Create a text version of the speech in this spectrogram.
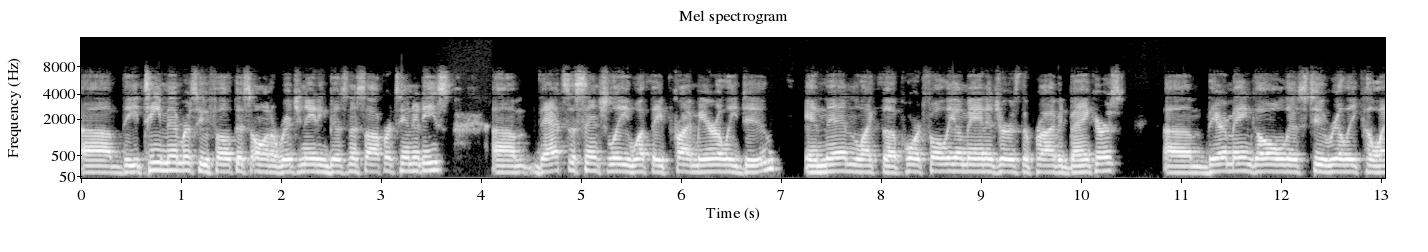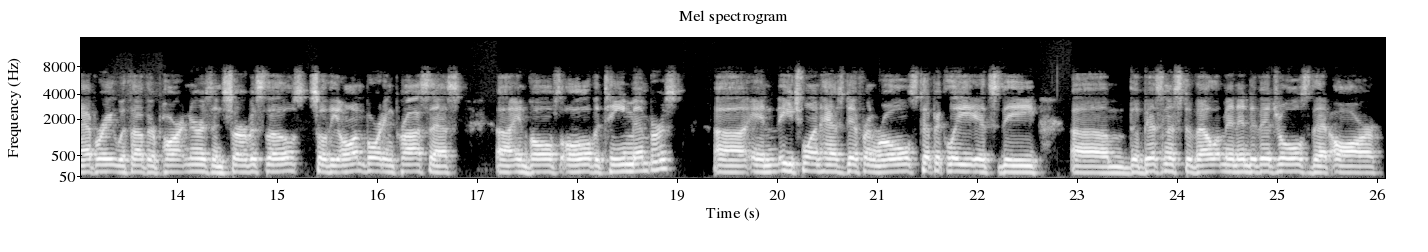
Um, the team members who focus on originating business opportunities, um, that's essentially what they primarily do. And then, like the portfolio managers, the private bankers, um, their main goal is to really collaborate with other partners and service those. So the onboarding process uh, involves all the team members, uh, and each one has different roles. Typically, it's the um, the business development individuals that are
